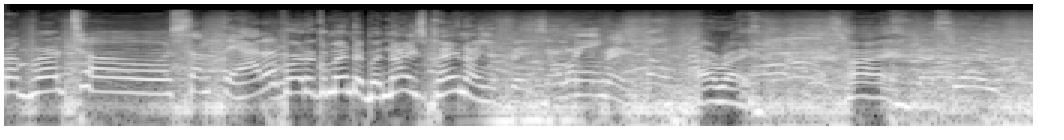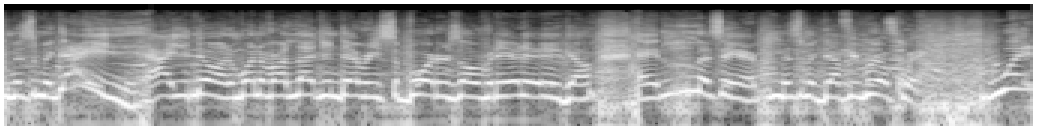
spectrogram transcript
um, Roberto something. I don't Roberto Clemente, but nice paint on your face. I like the paint. All right. All right. That's right. Mr. McDuffie, how you doing? One of our legendary supporters over there. There you go. Hey, listen here, Mr. McDuffie, real quick. What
